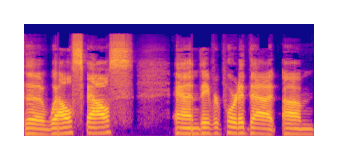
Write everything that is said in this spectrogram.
the well spouse and they've reported that um,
